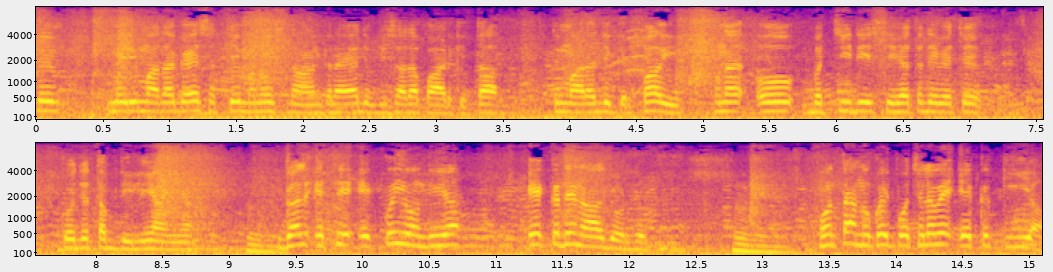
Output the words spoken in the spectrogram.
ਤੇ ਮੇਰੀ ਮਾਤਾ ਗਏ ਸੱਚੇ ਮਨੋਂ ਇਸ਼ਨਾਨ ਕਰਾਇਆ ਜਪਜੀ ਸਾਹਿਬ ਦਾ ਪਾਠ ਕੀਤਾ। ਤੇ ਮਹਾਰਾਜ ਦੀ ਕਿਰਪਾ ਹੋਈ। ਉਹਨਾਂ ਉਹ ਬੱਚੀ ਦੀ ਸਿਹਤ ਦੇ ਵਿੱਚ ਕੁਝ ਤਬਦੀਲੀਆਂ ਆਈਆਂ। ਗੱਲ ਇੱਥੇ ਇੱਕੋ ਹੀ ਹੁੰਦੀ ਆ ਇੱਕ ਦੇ ਨਾਲ ਜੋੜ ਦਿਓ ਹੁਣ ਤੁਹਾਨੂੰ ਕੋਈ ਪੁੱਛ ਲਵੇ ਇੱਕ ਕੀ ਆ,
